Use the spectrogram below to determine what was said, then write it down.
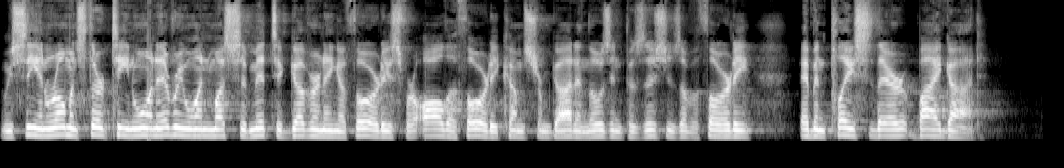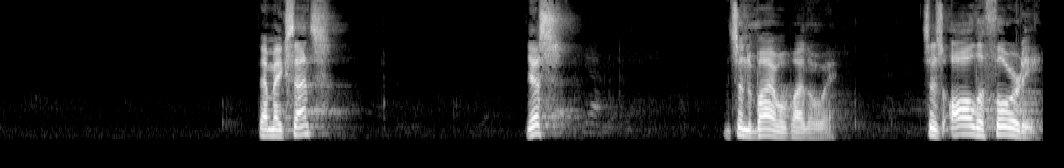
We see in Romans 13, 1, everyone must submit to governing authorities, for all authority comes from God, and those in positions of authority have been placed there by God. That makes sense? Yes? It's in the Bible, by the way. It says all authority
